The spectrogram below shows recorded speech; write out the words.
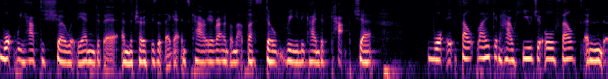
what we have to show at the end of it and the trophies that they're getting to carry around on that bus don't really kind of capture what it felt like and how huge it all felt and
